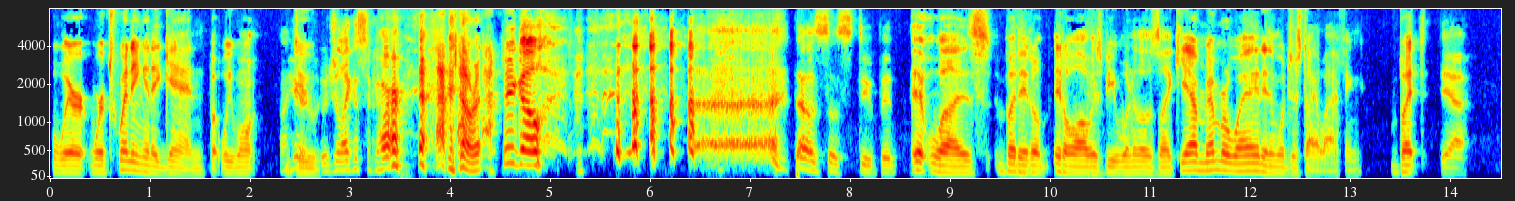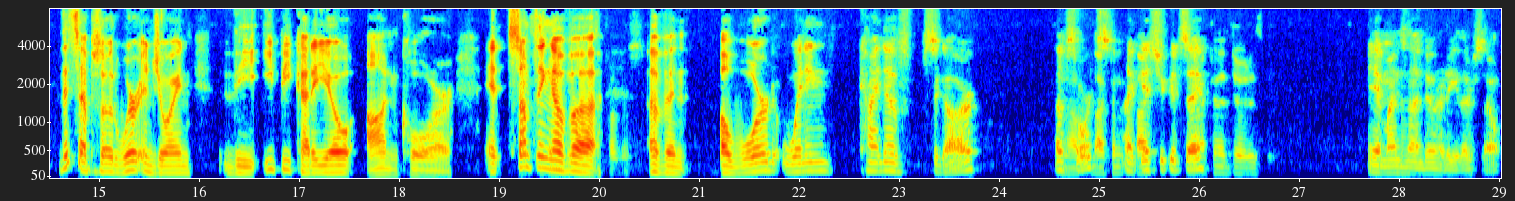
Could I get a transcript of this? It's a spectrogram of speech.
we're we're twinning it again, but we won't. Oh, here, Do- would you like a cigar? All right, here you go. that was so stupid. It was, but it'll it'll always be one of those like, yeah, remember when, and we'll just die laughing. But Yeah. this episode, we're enjoying the EP Carrillo Encore. It's something of a of an award winning kind of cigar of No, sorts, gonna- I guess you could say. Not gonna do it. Yeah, mine's not doing it either. So,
